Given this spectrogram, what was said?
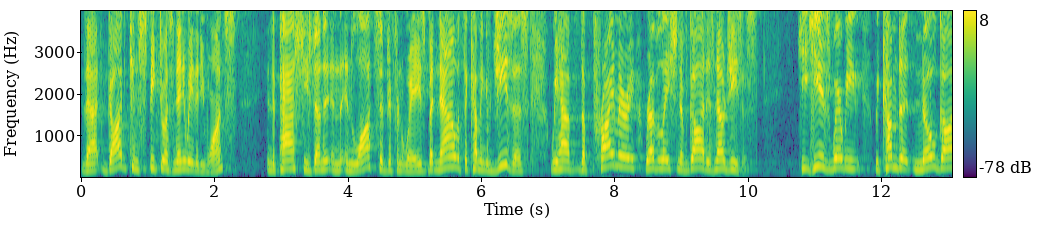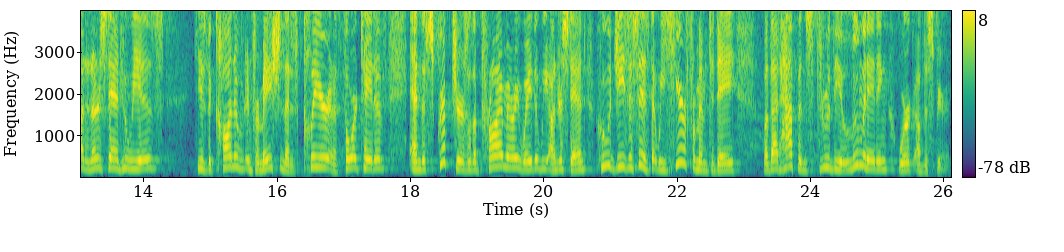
that God can speak to us in any way that He wants. In the past, He's done it in, in lots of different ways, but now with the coming of Jesus, we have the primary revelation of God is now Jesus. He, he is where we, we come to know God and understand who He is. He is the conduit of information that is clear and authoritative. And the scriptures are the primary way that we understand who Jesus is, that we hear from Him today, but that happens through the illuminating work of the Spirit.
